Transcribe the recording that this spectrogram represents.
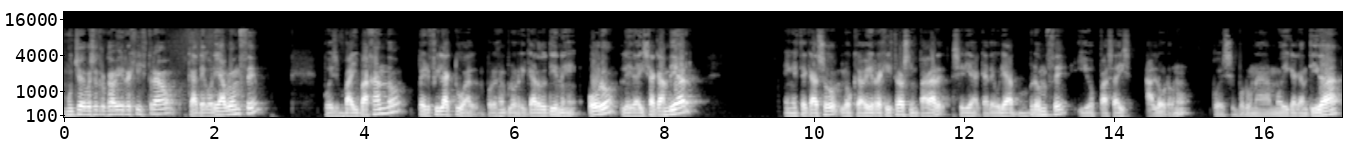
Muchos de vosotros que habéis registrado categoría bronce, pues vais bajando, perfil actual. Por ejemplo, Ricardo tiene oro, le dais a cambiar. En este caso, los que habéis registrado sin pagar sería categoría bronce y os pasáis al oro, ¿no? Pues por una módica cantidad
